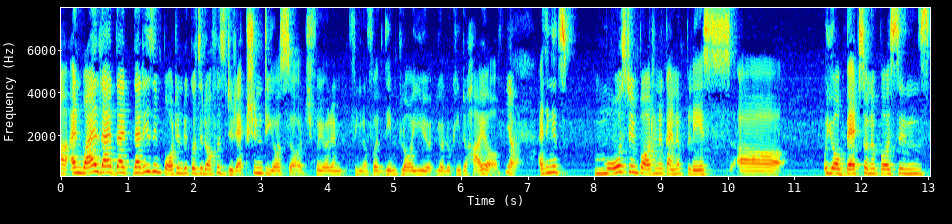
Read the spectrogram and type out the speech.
Uh, and while that that that is important because it offers direction to your search for your you know for the employee you're, looking to hire, yeah, I think it's most important to kind of place uh, your bets on a person's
